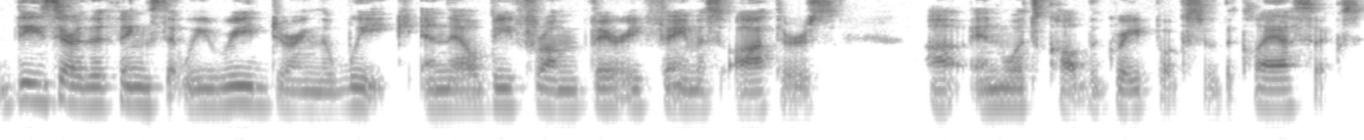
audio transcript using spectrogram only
these are the things that we read during the week, and they'll be from very famous authors uh, in what's called the great books or the classics.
